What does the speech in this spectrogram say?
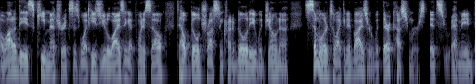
a lot of these key metrics is what he's utilizing at point of sale to help build trust and credibility with Jonah, similar to like an advisor with their customers. It's, I mean,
